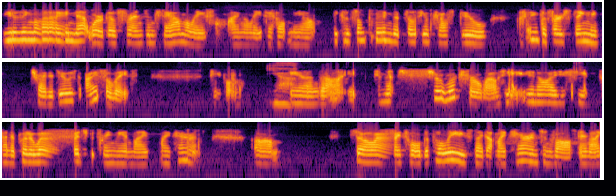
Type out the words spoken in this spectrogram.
using my network of friends and family finally to help me out. Because something that sociopaths do, I think the first thing they try to do is to isolate people Yeah. and uh, it, and that sure worked for a while. He, you know, I he kind of put a wedge between me and my my parents. Um, so I, told the police. I got my parents involved, and I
